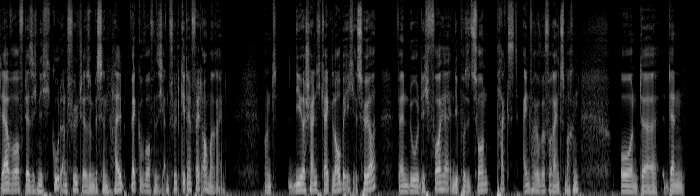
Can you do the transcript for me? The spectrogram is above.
der Wurf, der sich nicht gut anfühlt, der so ein bisschen halb weggeworfen sich anfühlt, geht dann vielleicht auch mal rein. Und die Wahrscheinlichkeit, glaube ich, ist höher, wenn du dich vorher in die Position packst, einfache Würfe reinzumachen. Und äh, dann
